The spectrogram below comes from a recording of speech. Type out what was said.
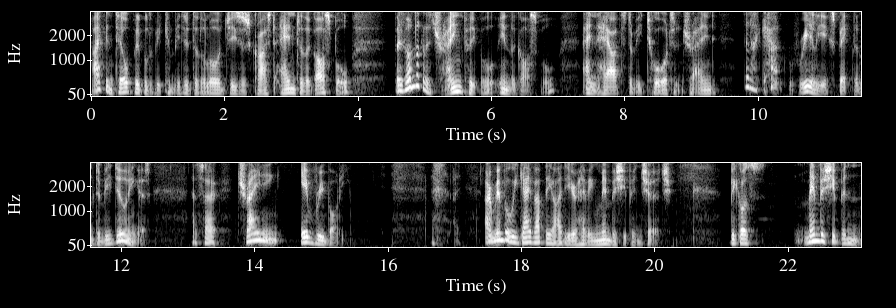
I can tell people to be committed to the Lord Jesus Christ and to the gospel, but if I'm not going to train people in the gospel and how it's to be taught and trained, then I can't really expect them to be doing it. And so, training everybody. I remember we gave up the idea of having membership in church because membership in,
